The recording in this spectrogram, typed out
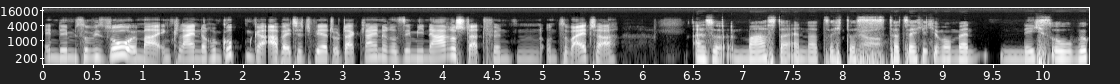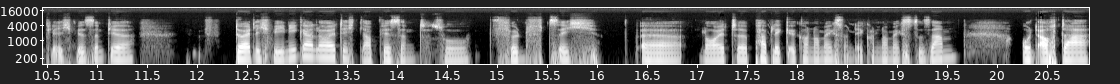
in dem sowieso immer in kleineren Gruppen gearbeitet wird oder kleinere Seminare stattfinden und so weiter. Also im Master ändert sich das Ja. tatsächlich im Moment nicht so wirklich. Wir sind ja deutlich weniger Leute. Ich glaube, wir sind so 50 äh, Leute, Public Economics und Economics zusammen. Und auch da,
